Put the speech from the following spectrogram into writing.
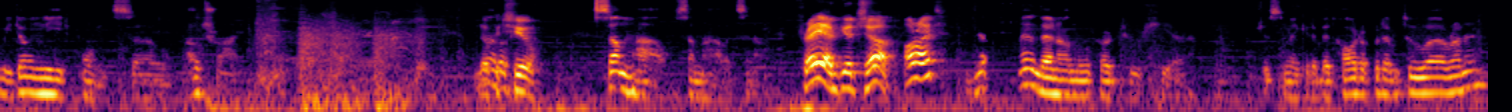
We don't need points, so I'll try. Look at look. you. Somehow, somehow it's enough. Freya, good job. All right. Yep. And then I'll move her to here. Just to make it a bit harder for them to uh, run in.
